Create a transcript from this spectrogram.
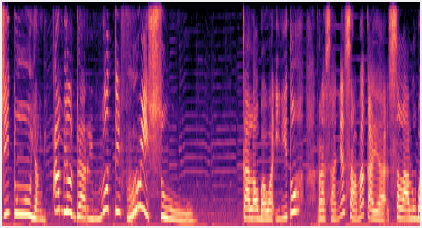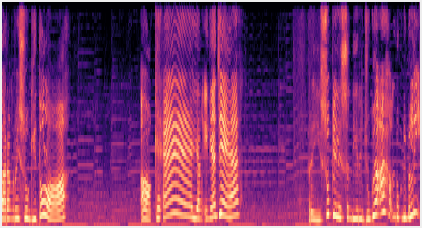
jitu yang diambil dari motif Risu. Kalau bawa ini tuh rasanya sama kayak selalu bareng Risu gitu loh. Oke, yang ini aja ya. Risu pilih sendiri juga ah untuk dibeli.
